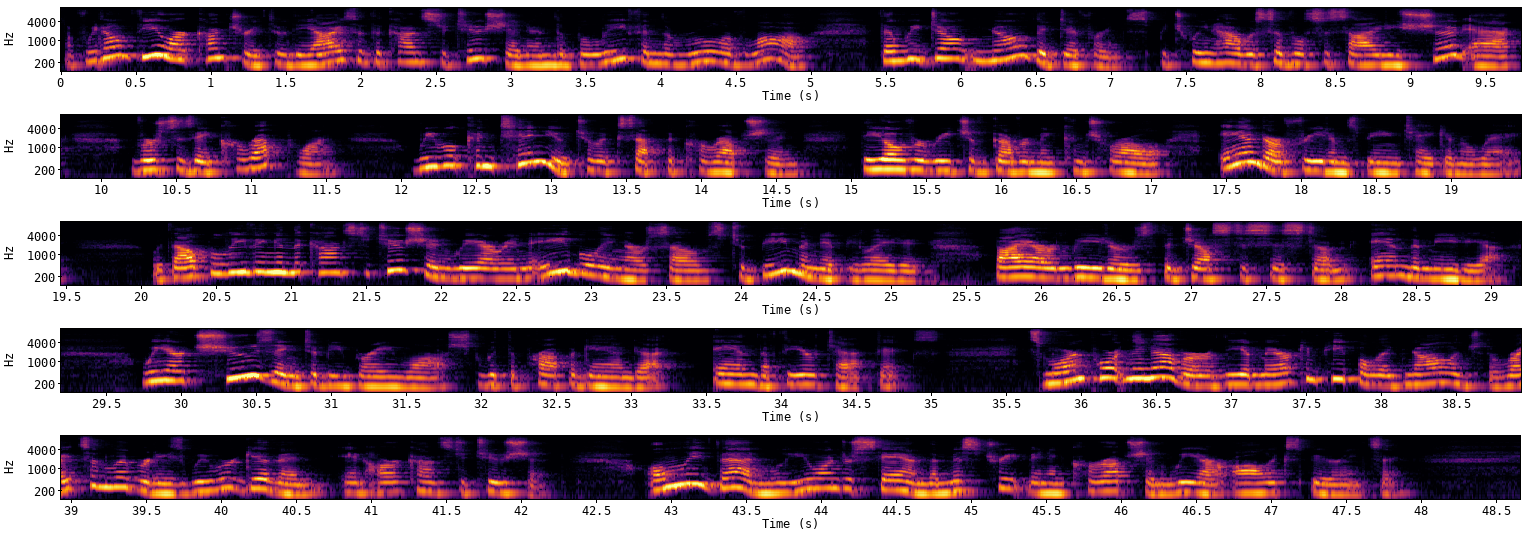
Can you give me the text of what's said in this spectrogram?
If we don't view our country through the eyes of the Constitution and the belief in the rule of law, then we don't know the difference between how a civil society should act versus a corrupt one. We will continue to accept the corruption, the overreach of government control, and our freedoms being taken away. Without believing in the Constitution, we are enabling ourselves to be manipulated by our leaders, the justice system, and the media. We are choosing to be brainwashed with the propaganda and the fear tactics. It's more important than ever the American people acknowledge the rights and liberties we were given in our Constitution. Only then will you understand the mistreatment and corruption we are all experiencing.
